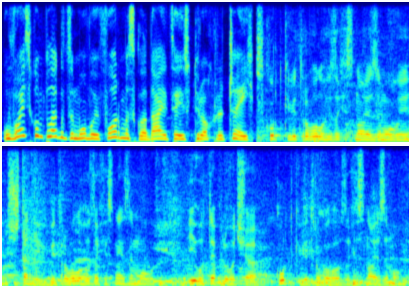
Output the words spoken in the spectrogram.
Увесь комплект зимової форми складається із трьох речей. З куртки вітровологої захисної зимової, штанів вітровологозахисних зимових і утеплювача куртки вітровологозахисної зимової.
